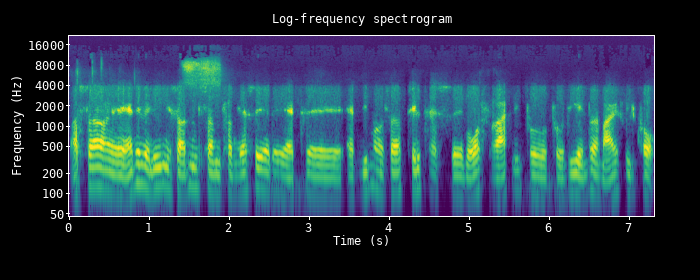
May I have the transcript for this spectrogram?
Og så øh, er det vel egentlig sådan, som, som jeg ser det, at, øh, at vi må så tilpasse øh, vores forretning på, på de ændrede markedsvilkår.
